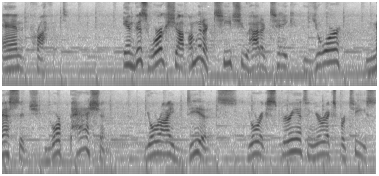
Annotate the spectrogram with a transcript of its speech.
and profit. In this workshop, I'm going to teach you how to take your message, your passion, your ideas, your experience, and your expertise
